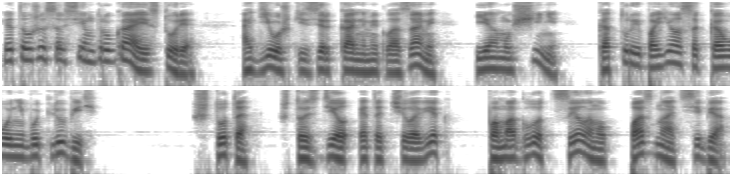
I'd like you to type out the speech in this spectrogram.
Это уже совсем другая история. О девушке с зеркальными глазами и о мужчине, который боялся кого-нибудь любить. Что-то, что сделал этот человек, помогло целому познать себя.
